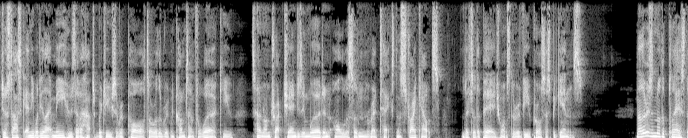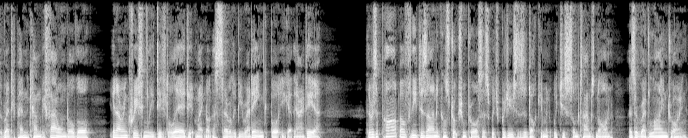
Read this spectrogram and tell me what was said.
Just ask anybody like me who's ever had to produce a report or other written content for work. You turn on track changes in Word and all of a sudden red text and strikeouts litter the page once the review process begins. Now there is another place that Red Pen can be found, although in our increasingly digital age it might not necessarily be red ink, but you get the idea. There is a part of the design and construction process which produces a document which is sometimes known as a red line drawing.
